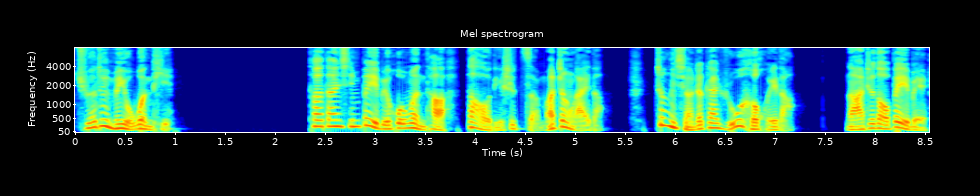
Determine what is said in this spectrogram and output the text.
绝对没有问题。”他担心贝贝会问他到底是怎么挣来的，正想着该如何回答，哪知道贝贝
